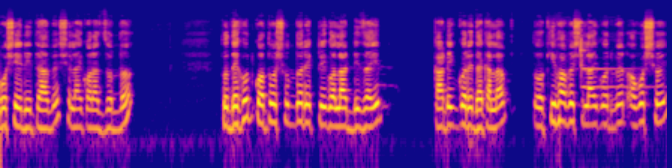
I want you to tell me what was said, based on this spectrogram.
বসিয়ে নিতে হবে সেলাই করার জন্য। তো দেখুন কত সুন্দর একটি গলার ডিজাইন কাটিং করে দেখালাম। তো কীভাবে সেলাই করবেন অবশ্যই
